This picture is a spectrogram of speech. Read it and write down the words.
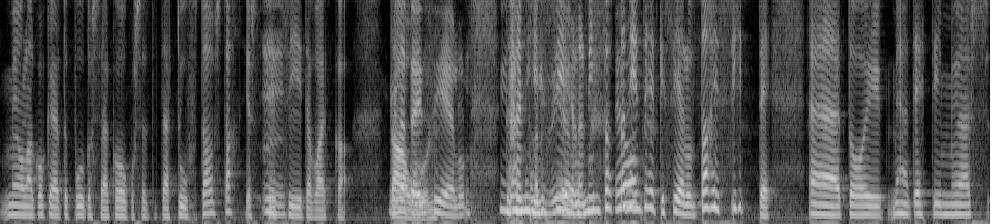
me ollaan kokeiltu puikossa ja koukussa tätä tuftausta, jos teet mm. siitä vaikka Minä taulun. tein sielun. Tai Mustan niin, sielu. Niin totta, Joo. niin teetkin sielun. Tai sitten ää, toi, mehän tehtiin myös,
